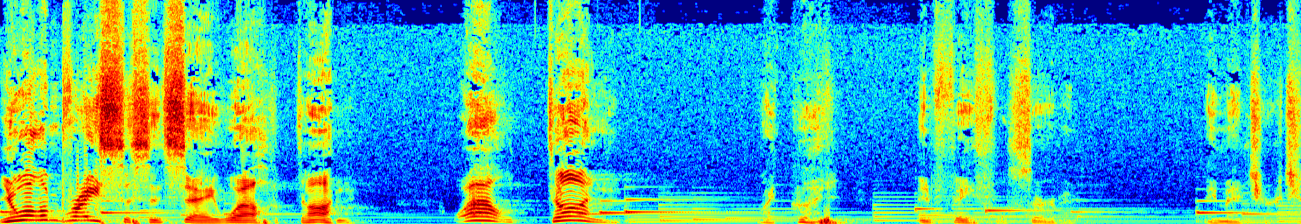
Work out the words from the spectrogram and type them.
you will embrace us and say, Well done, well done, my good and faithful servant. Amen, church.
